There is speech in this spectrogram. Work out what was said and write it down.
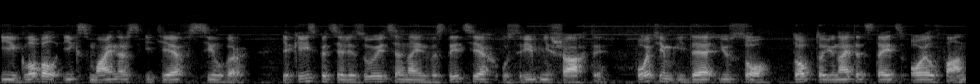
і Global X Miners ETF Silver, який спеціалізується на інвестиціях у срібні шахти. Потім йде USO, тобто United States Oil Fund,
